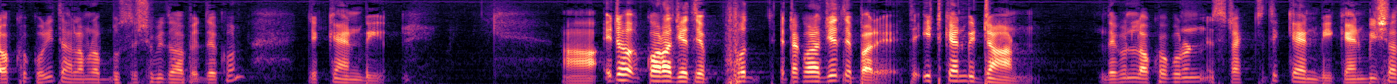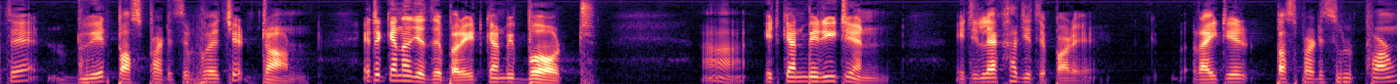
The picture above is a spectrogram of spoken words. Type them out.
লক্ষ্য করি, তাহলে আমরা বুঝতে সুবিধা হবে। দেখুন, যে ক্যান বি এটা করা যেতে এটা করা যেতে পারে। তো ইট ক্যান বি ডান দেখুন, লক্ষ্য করুন স্ট্রাকচারটি ক্যান বি ক্যান বির সাথে ডুয়ের পাস পার্টিসিপল হয়েছে ডান এটা কেনা যেতে পারে। ইট ক্যান বি বট হ্যাঁ ইট ক্যান বি রিটেন এটি লেখা যেতে পারে। রাইটের পাস পার্টিসিপল ফর্ম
